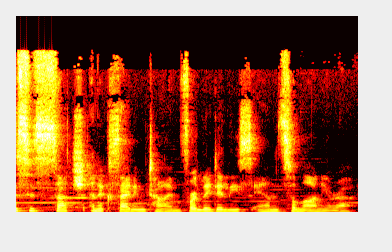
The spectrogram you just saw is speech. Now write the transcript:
This is such an exciting time for Les Délices and Salon Era.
